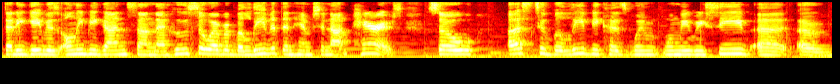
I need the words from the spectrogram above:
that he gave his only begotten son that whosoever believeth in him should not perish. So us to believe because when when we receive a, a,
